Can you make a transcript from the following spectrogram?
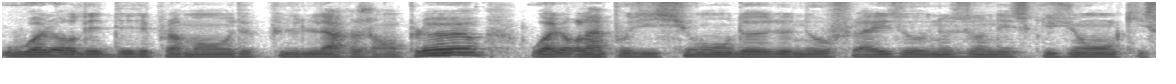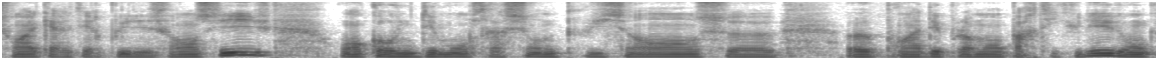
ou alors des, déploiements de plus large ampleur, ou alors l'imposition de, de no-fly zones, zones d'exclusion qui sont à caractère plus défensif, ou encore une démonstration de puissance pour un déploiement particulier. Donc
